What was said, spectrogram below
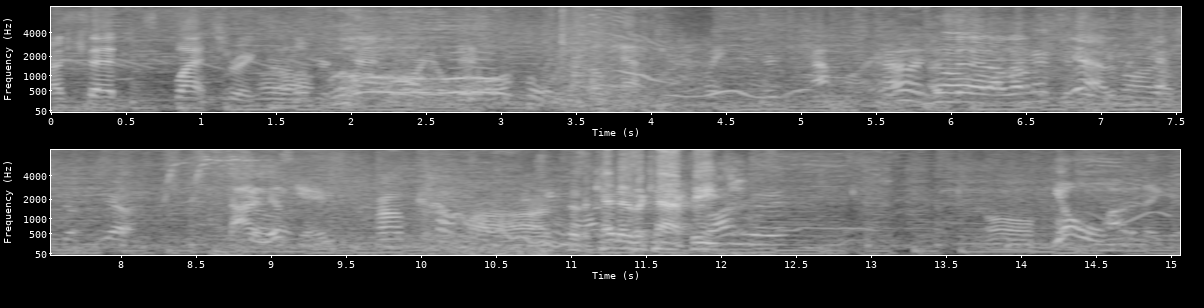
I said splat tricks. I love your cat Mario. Oh, cat. Wait, there's Cat Mario? I said I I love meant to yeah, Mario. Yeah. Not in this game. Oh, come on. There's a cat. There's a cat, Peach. Oh, Yo, how did I get?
